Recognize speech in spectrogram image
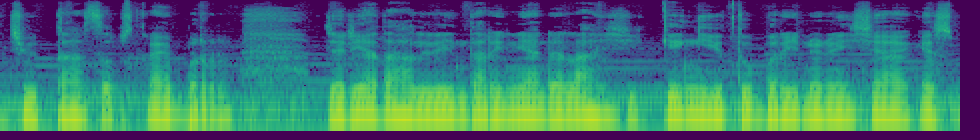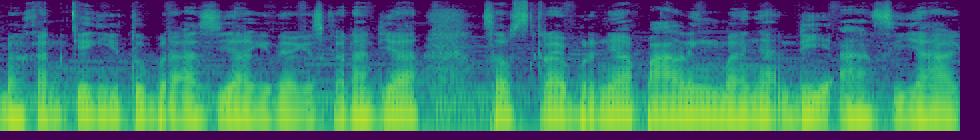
juta subscriber. Jadi Atta Halilintar ini adalah king YouTuber Indonesia guys, bahkan king YouTuber Asia gitu ya guys karena dia subscribernya paling banyak di Asia.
